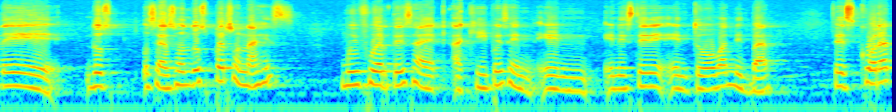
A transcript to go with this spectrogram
de dos, o sea, son dos personajes muy fuertes aquí, pues en, en, en este, en todo Bad Midbar. Entonces, Korat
